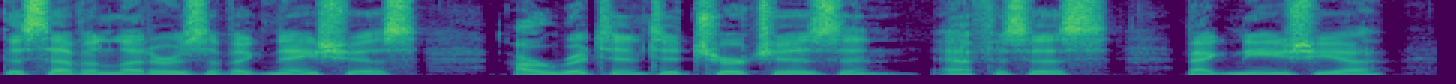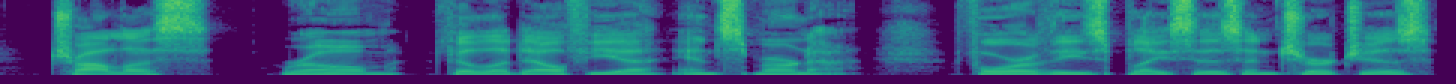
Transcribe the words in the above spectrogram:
The seven letters of Ignatius are written to churches in Ephesus, Magnesia, Tralles, Rome, Philadelphia, and Smyrna. Four of these places and churches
